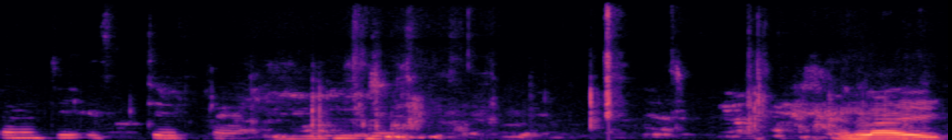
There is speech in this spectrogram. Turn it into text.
penalty is different. and like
